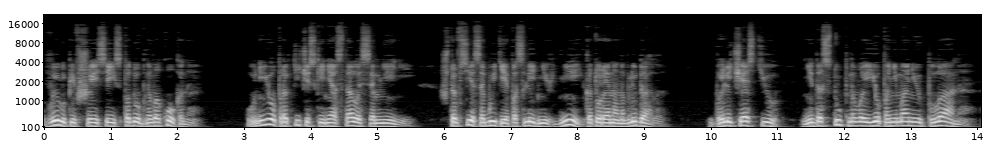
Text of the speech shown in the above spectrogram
вылупившееся из подобного кокона, у нее практически не осталось сомнений, что все события последних дней, которые она наблюдала, были частью недоступного ее пониманию плана.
